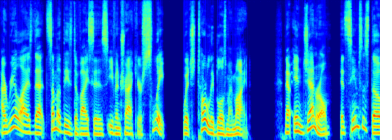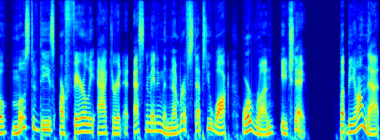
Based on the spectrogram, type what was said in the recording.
I realized that some of these devices even track your sleep, which totally blows my mind. Now, in general, it seems as though most of these are fairly accurate at estimating the number of steps you walk or run each day. But beyond that,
